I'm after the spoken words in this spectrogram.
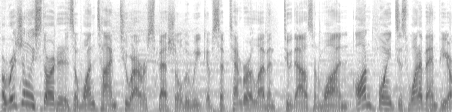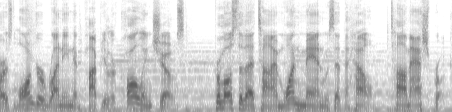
Originally started as a one time two hour special the week of September 11, 2001, On Point is one of NPR's longer running and popular call in shows. For most of that time, one man was at the helm Tom Ashbrook.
